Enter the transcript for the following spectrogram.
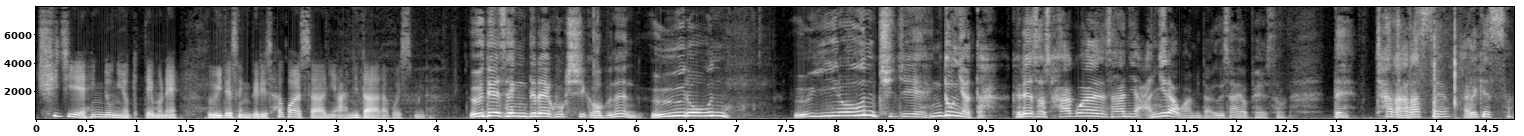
취지의 행동이었기 때문에 의대생들이 사과할 사안이 아니다라고 했습니다. 의대생들의 국시 거부는 의로운 의로운 취지의 행동이었다. 그래서 사과할 사안이 아니라고 합니다. 의사협회에서. 네, 잘 알았어요. 알겠어.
